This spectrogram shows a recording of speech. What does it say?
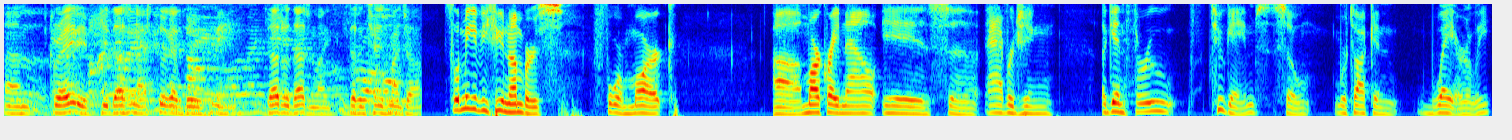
Um, great. If he doesn't, I still got to do. You know, does or doesn't. Like it doesn't change my job. So let me give you a few numbers for Marc. Uh, Marc right now is uh, averaging again through two games, so we're talking way early.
